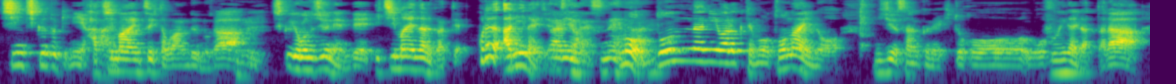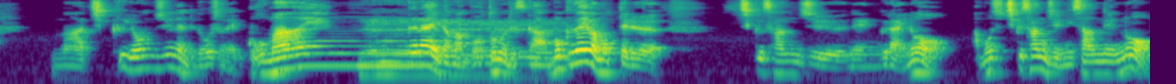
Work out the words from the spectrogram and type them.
新築の時に8万円ついたワンルームが、うん築40年で1万円になるかって、これありえないじゃないですか。ありえないですねもう、どんなに悪くても、都内の23区の駅徒歩5分以内だったら、まあ、築40年でどうでしょうね。5万円ぐらいが、まあ、ボトムですかう。ん僕が今持ってる、築30年ぐらいの、あ、もし築32、3年の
